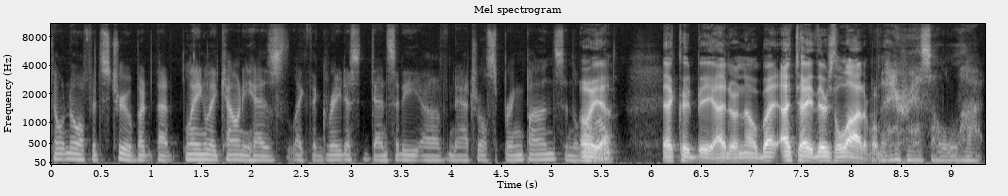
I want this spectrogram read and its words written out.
don't know if it's true, but that Langlade County has like the greatest density of natural spring ponds in the Oh, yeah. That could be. I don't know, but I tell you, there's a lot of them. There is a lot,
